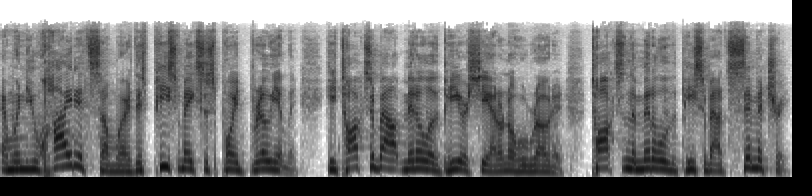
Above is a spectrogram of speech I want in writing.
And when you hide it somewhere, this piece makes this point brilliantly. He talks about middle of the he or she, I don't know who wrote it, talks in the middle of the piece about symmetry.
